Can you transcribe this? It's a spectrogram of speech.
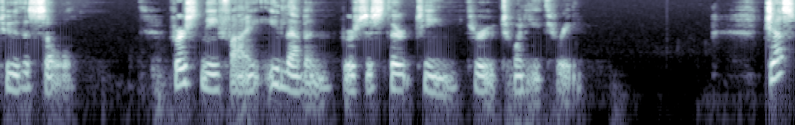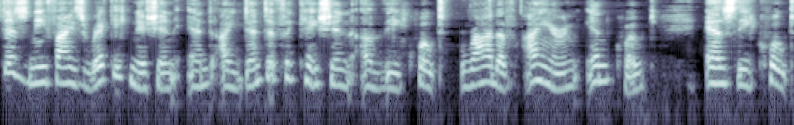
to the soul. 1 Nephi 11, verses 13 through 23. Just as Nephi's recognition and identification of the quote, rod of iron, quote, as the quote,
